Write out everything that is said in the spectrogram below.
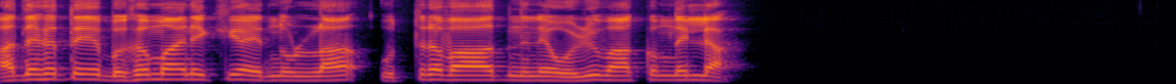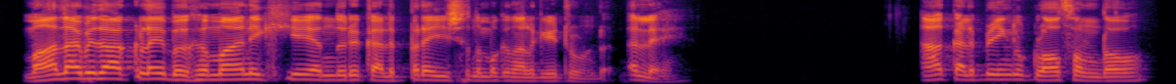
അദ്ദേഹത്തെ ബഹുമാനിക്കുക എന്നുള്ള ഉത്തരവാദിത്വം നിന്നെ ഒഴിവാക്കുന്നില്ല. മാതാപിതാക്കളെ ബഹുമാനിക്കുക എന്നൊരു കൽപ്പന ഈശോ നമുക്ക് നൽകിയിട്ടുണ്ട് അല്ലേ? ആ കൽപ്പന നിങ്ങൾ ക്ലോസ് ഉണ്ടോ?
